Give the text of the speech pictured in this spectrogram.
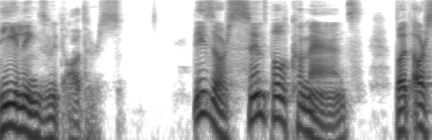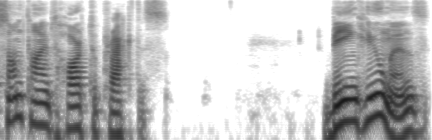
dealings with others. These are simple commands, but are sometimes hard to practice. Being humans,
